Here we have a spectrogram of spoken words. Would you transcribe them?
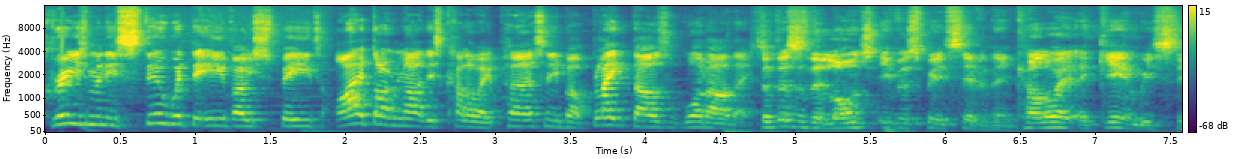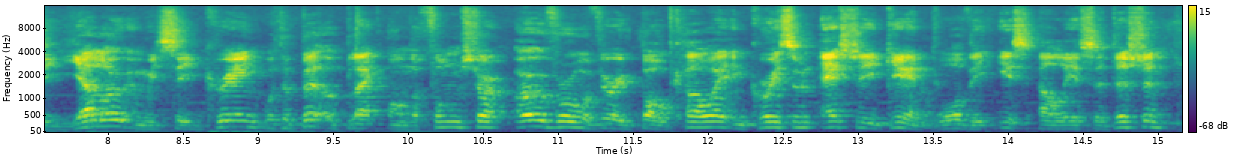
Griezmann is still with the Evo Speeds. I don't like this colorway personally, but Blake does. What are they? So this is the launch Evo Speed 17 colorway. Again, we see yellow and we see green with a bit of black on the foam stroke. Overall, a very bold colorway. And Griezmann actually again wore the SLS edition.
